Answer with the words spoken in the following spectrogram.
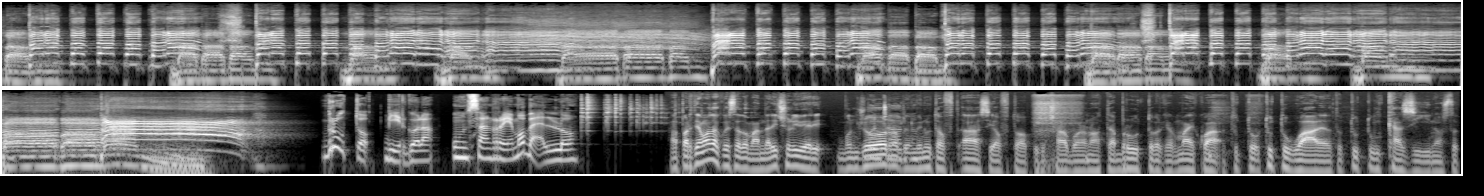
Brutto, virgola, un Sanremo bello. Ah, partiamo da questa domanda. Alice Oliveri, buongiorno, Buongiorno. benvenuta off, ah, sì, off topic. Ciao, buonanotte a brutto perché ormai qua tutto, tutto uguale, tu- tutto un casino. Sto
